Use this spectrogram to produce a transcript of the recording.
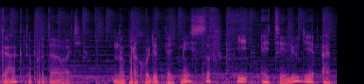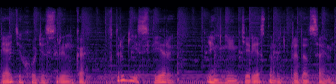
как-то продавать. Но проходит 5 месяцев, и эти люди опять уходят с рынка в другие сферы. Им не интересно быть продавцами.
